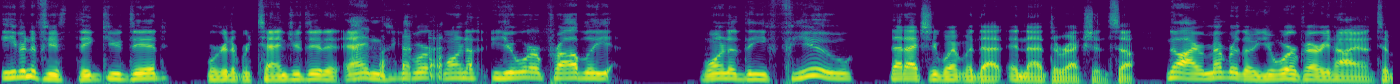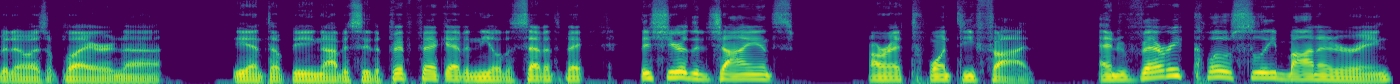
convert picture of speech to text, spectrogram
even if you think you did, we're gonna pretend you did it, and you were one of you were probably one of the few that actually went with that in that direction. So no, I remember though you were very high on Thibodeaux as a player, and uh, he ended up being obviously the fifth pick, Evan Neal the seventh pick. This year the Giants are at twenty five, and very closely monitoring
